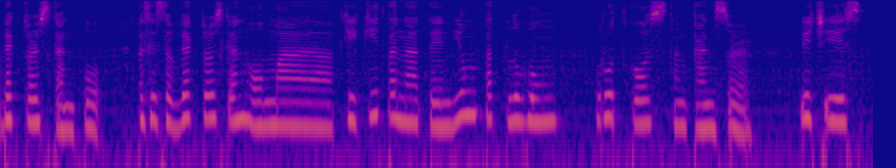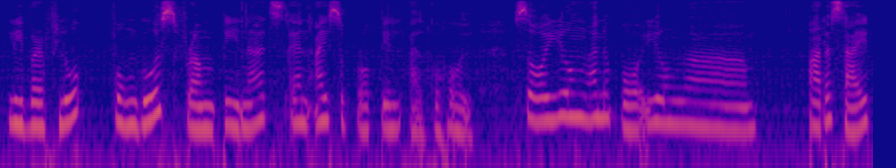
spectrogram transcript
Vector scan po. Kasi sa vector scan ho, makikita natin yung tatluhong root cause ng cancer, which is liver fluke, fungus from peanuts, and isopropyl alcohol. So yung ano po, yung ah, parasite,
